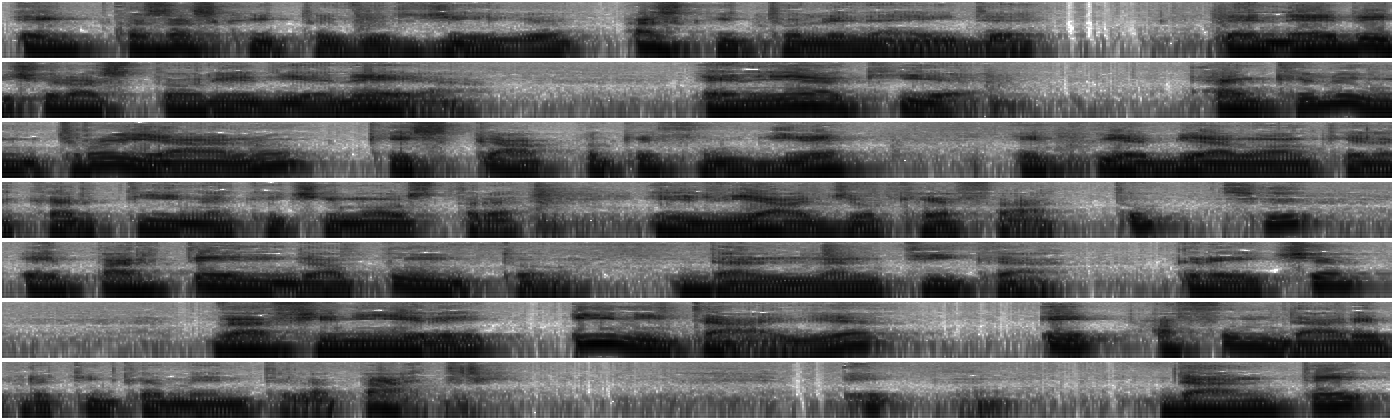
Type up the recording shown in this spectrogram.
E cosa ha scritto Virgilio? Ha scritto l'Eneide. L'Eneide c'è la storia di Enea. Enea chi è? È anche lui un troiano che scappa, che fugge e qui abbiamo anche la cartina che ci mostra il viaggio che ha fatto Sì. e partendo appunto dall'antica Grecia va a finire in Italia e a fondare praticamente la patria. E Dante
